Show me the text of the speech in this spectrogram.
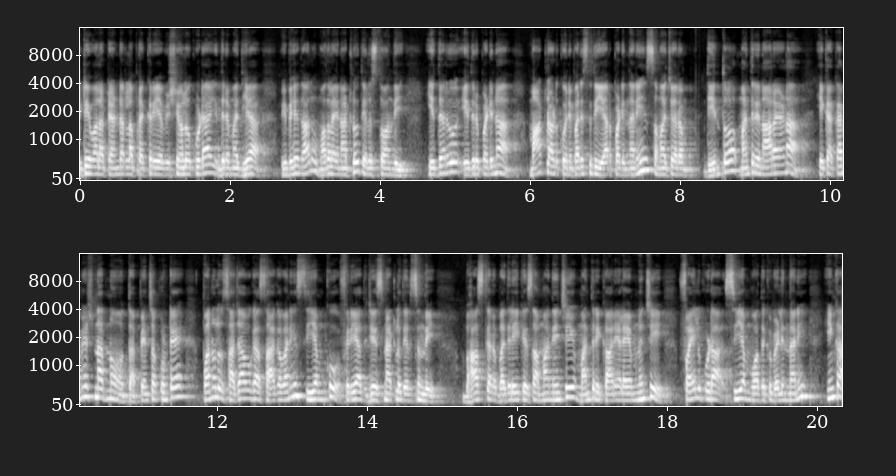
ఇటీవల టెండర్ల ప్రక్రియ విషయంలో కూడా ఇద్దరి మధ్య విభేదాలు మొదలైనట్లు తెలుస్తోంది. ఇద్దరు ఎదురుపడినా మాట్లాడుకునే పరిస్థితి ఏర్పడిందని సమాచారం. దీంతో మంత్రి నారాయణ ఇక కమిషనర్ను తప్పించకుంటే పనులు సజావుగా సాగవని సీఎంకు ఫిర్యాదు చేసినట్లు తెలిసింది. భాస్కర్ బదిలీకి సంబంధించి మంత్రి కార్యాలయం నుంచి ఫైల్ కూడా సీఎం వద్దకు వెళ్ళిందని ఇంకా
